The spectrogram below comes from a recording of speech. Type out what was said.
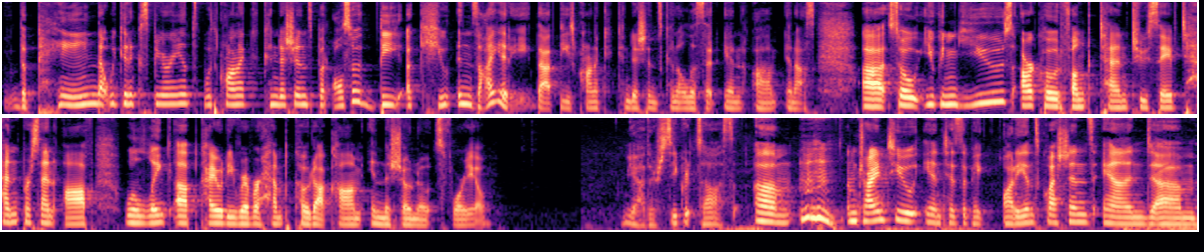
the pain that we can experience with chronic conditions but also the acute anxiety that these chronic conditions can elicit in um, in us. Uh, so you can use our code funk10 to save 10% off. We'll link up coyoteriverhempco.com in the show notes for you. Yeah, there's secret sauce. Um, I'm trying to anticipate audience questions, and um,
